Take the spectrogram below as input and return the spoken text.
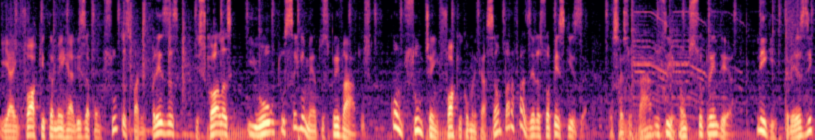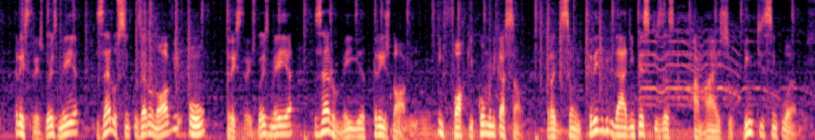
E a Enfoque também realiza consultas para empresas, escolas e outros segmentos privados. Consulte a Enfoque Comunicação para fazer a sua pesquisa. Os resultados irão te surpreender. Ligue 13 3326 0509 ou 3326 0639. Enfoque Comunicação. Tradição e credibilidade em pesquisas há mais de 25 anos.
